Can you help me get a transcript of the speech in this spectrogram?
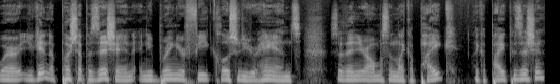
where you get in a push up position and you bring your feet closer to your hands. So then you're almost in like a pike, like a pike position.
